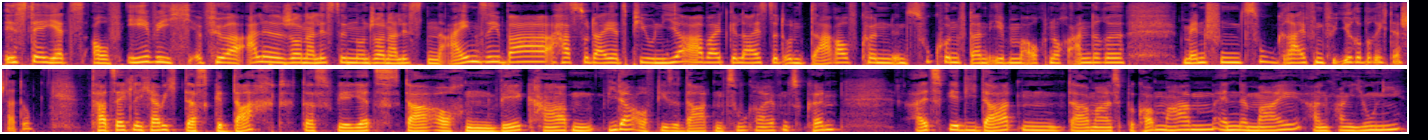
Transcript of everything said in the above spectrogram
ist der jetzt auf ewig für alle Journalistinnen und Journalisten einsehbar? Hast du da jetzt Pionierarbeit geleistet und darauf können in Zukunft dann eben auch noch andere Menschen zugreifen für ihre Berichterstattung? Tatsächlich habe ich das gedacht, dass wir jetzt da auch einen Weg haben, wieder auf diese Daten zugreifen zu können. Als wir die Daten damals bekommen haben, Ende Mai, Anfang Juni,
